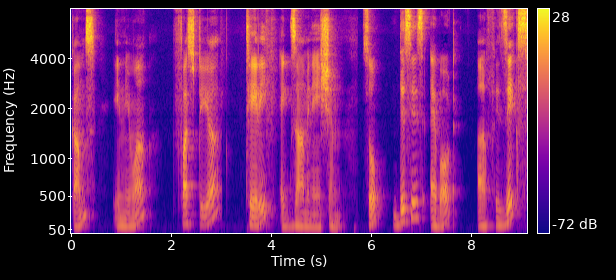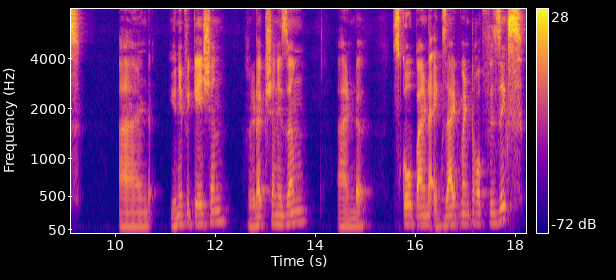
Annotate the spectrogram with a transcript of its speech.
comes in your first year theory examination. So this is about a physics and unification, reductionism and scope and excitement of physics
